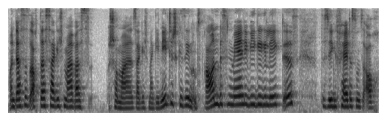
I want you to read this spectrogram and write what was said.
und das ist auch das, sage ich mal, was schon mal, sage ich mal, genetisch gesehen uns Frauen ein bisschen mehr in die Wiege gelegt ist. Deswegen fällt es uns auch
